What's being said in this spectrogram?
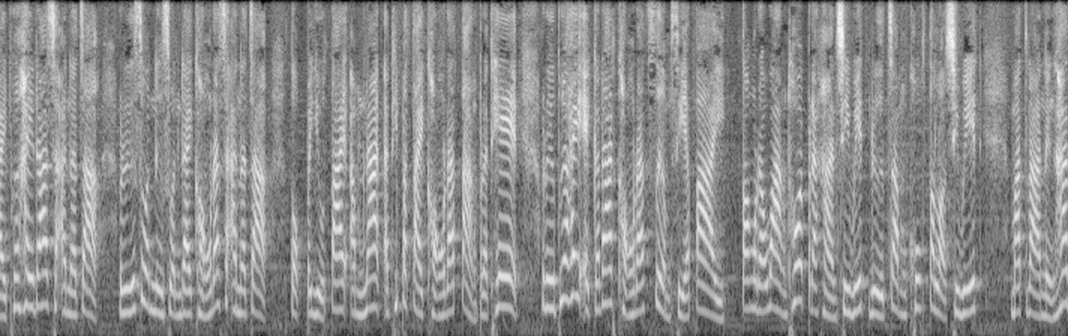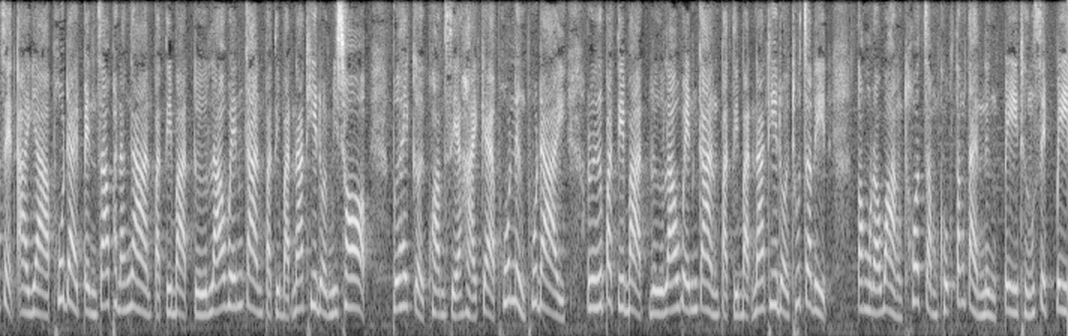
ด ๆ เพื่อให้ราชอาณาจักร หรือส่วนหนึ่งส่วนใดของราชอาณาจักร ตกไปอยู่ใต้อำนาจอธิปไตยของรัฐต่างประเทศ หรือเพื่อให้เอกราชของรัฐเสื่อมเสียไป ต้องระวางโทษประหารชีวิตหรือจำคุกตลอดชีวิต มาตรา 157 อาญาผู้ใดเป็นเจ้าพนักงานปฏิบัติ หรือละเว้นการปฏิบัติหน้าที่โดยมิชอบ เพื่อให้เกิดความเสียหายแก่ผู้หนึ่งผู้ใด หรือปฏิบัติหรือละเว้นการปฏิบัติหน้าที่โดยทุจริต ต้องระว่างโทษจำคุกตั้งแต่ 1 ปีถึง 10 ปี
